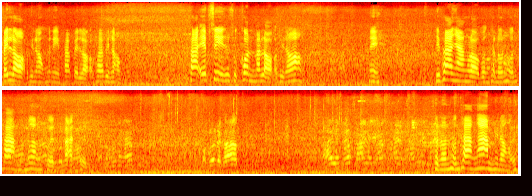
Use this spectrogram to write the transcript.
ไปหลอกพี่น้องมื่อนี้พาไปหลอกพาพี่น้องพาเอฟซีทุกคนมาหลอกพี่น้อง นี่ที่พายางหลอกเบิ่งถนนหนทางเมืองเพิ่นบ้านเพิ่น รถนะครับซ้ายเลยครับซ้ายเลยครับถนนหนทางงามพี่น้องเลย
